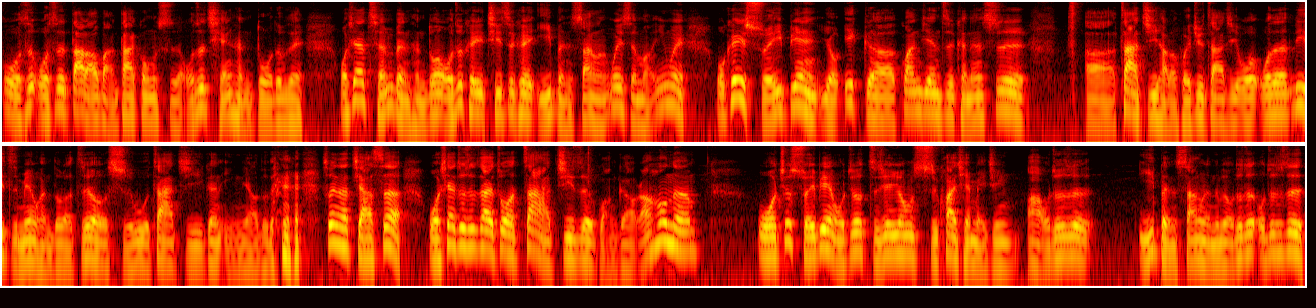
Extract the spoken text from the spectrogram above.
我是我是大老板大公司，我是钱很多，对不对？我现在成本很多，我就可以其实可以以本伤人，为什么？因为我可以随便有一个关键字，可能是。呃，炸鸡好了，回去炸鸡。我我的例子没有很多了，只有食物、炸鸡跟饮料，对不对？所以呢，假设我现在就是在做炸鸡这个广告，然后呢，我就随便，我就直接用十块钱美金啊，我就是以本商人，对不对？我就是我就是。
